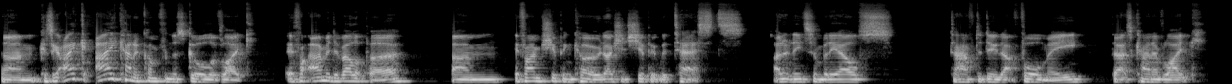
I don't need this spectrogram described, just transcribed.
because um, I, I kind of come from the school of like, if I'm a developer, um, if I'm shipping code, I should ship it with tests. I don't need somebody else to have to do that for me. That's kind of like,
